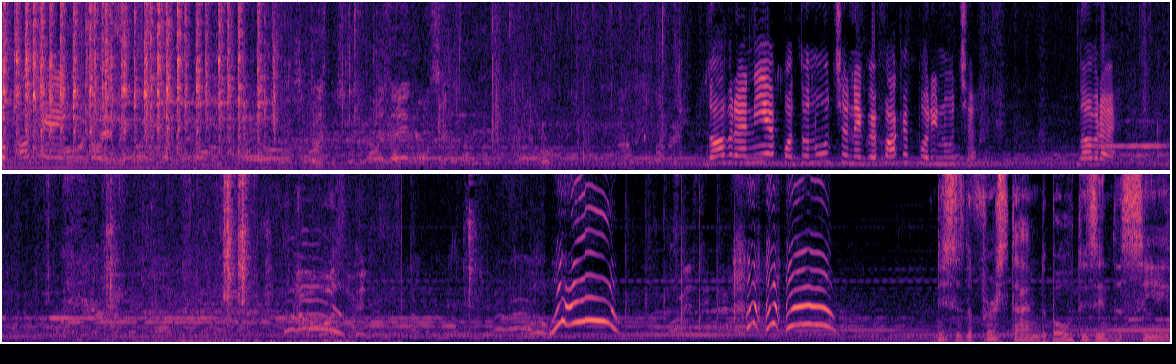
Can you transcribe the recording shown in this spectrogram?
Okej. Dobro je, nije potonuće, nego je fakat porinuće. Dobro je. This is the first time the boat is in the sea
